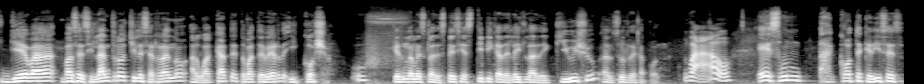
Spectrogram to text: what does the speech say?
lleva base de cilantro, chile serrano, aguacate, tomate verde y kosho, Uf. que es una mezcla de especias típica de la isla de Kyushu al sur de Japón. Wow. Es un tacote que dices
